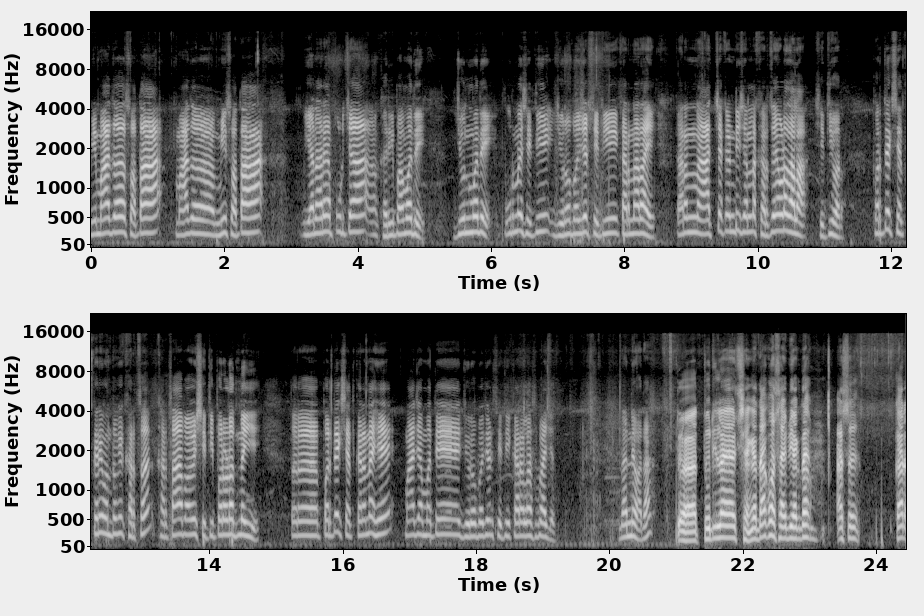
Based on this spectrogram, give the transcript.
मी माझं स्वतः माझं मी स्वतः येणाऱ्या पुढच्या खरीपामध्ये जूनमध्ये पूर्ण शेती झिरो बजेट शेती करणार आहे. कारण आजच्या कंडिशनला खर्च एवढा झाला शेतीवर. प्रत्येक शेतकरी म्हणतो की खर्च खर्चाअभावी शेती परवडत नाही आहे तर प्रत्येक शेतकऱ्यांना हे माझ्या मते झिरो बजेट शेती करायलाच पाहिजेत. धन्यवाद हा. तुरीला शेंगा दाखवा साहेब एकदा. असं कर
